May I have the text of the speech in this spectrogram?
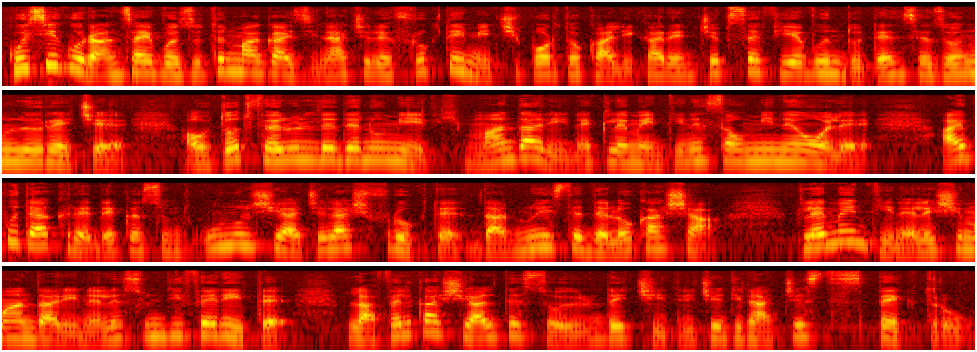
Cu siguranță ai văzut în magazine acele fructe mici și portocalii care încep să fie vândute în sezonul rece. Au tot felul de denumiri, mandarine, clementine sau mineole. Ai putea crede că sunt unul și aceleași fructe, dar nu este deloc așa. Clementinele și mandarinele sunt diferite, la fel ca și alte soiuri de citrice din acest spectru.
